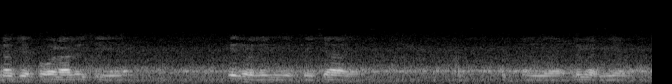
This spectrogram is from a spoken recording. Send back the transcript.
နောက်ချက်ပေါ်လာလို့ရှိရင်ပြည့်တော်လေးကိုပြချရတယ်အဲဒီတော့လည်းမရဘူး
